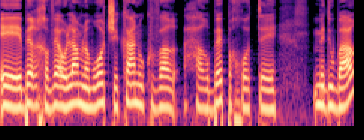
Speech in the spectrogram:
אה, ברחבי העולם, למרות שכאן הוא כבר הרבה פחות אה, מדובר.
